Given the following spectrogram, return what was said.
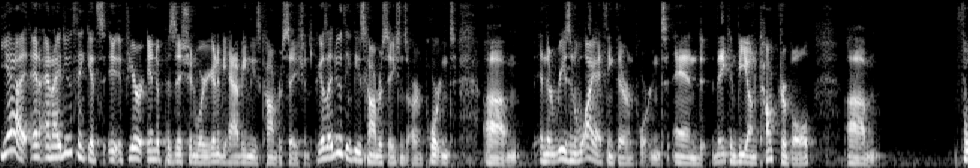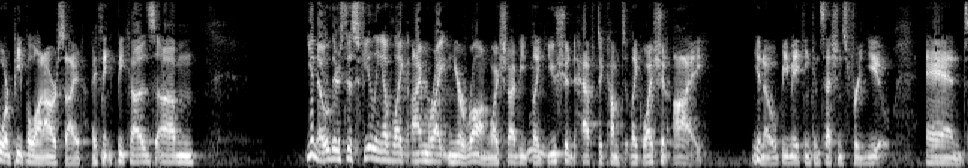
Yeah, and, and I do think it's if you're in a position where you're going to be having these conversations, because I do think these conversations are important. Um, and the reason why I think they're important and they can be uncomfortable um, for people on our side, I think, because um, you know, there's this feeling of like I'm right and you're wrong. Why should I be like you should have to come to like why should I, you know, be making concessions for you? And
